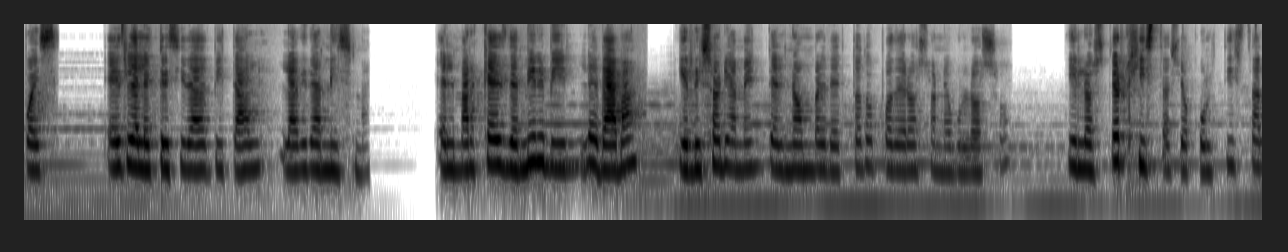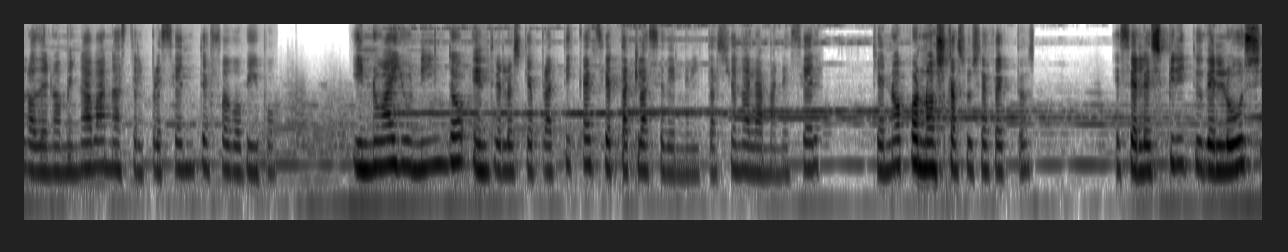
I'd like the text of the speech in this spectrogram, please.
pues es la electricidad vital, la vida misma. El marqués de Mirville le daba irrisoriamente el nombre de todopoderoso nebuloso, y los teurgistas y ocultistas lo denominaban hasta el presente fuego vivo. Y no hay un hindo entre los que practican cierta clase de meditación al amanecer que no conozca sus efectos. Es el espíritu de luz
